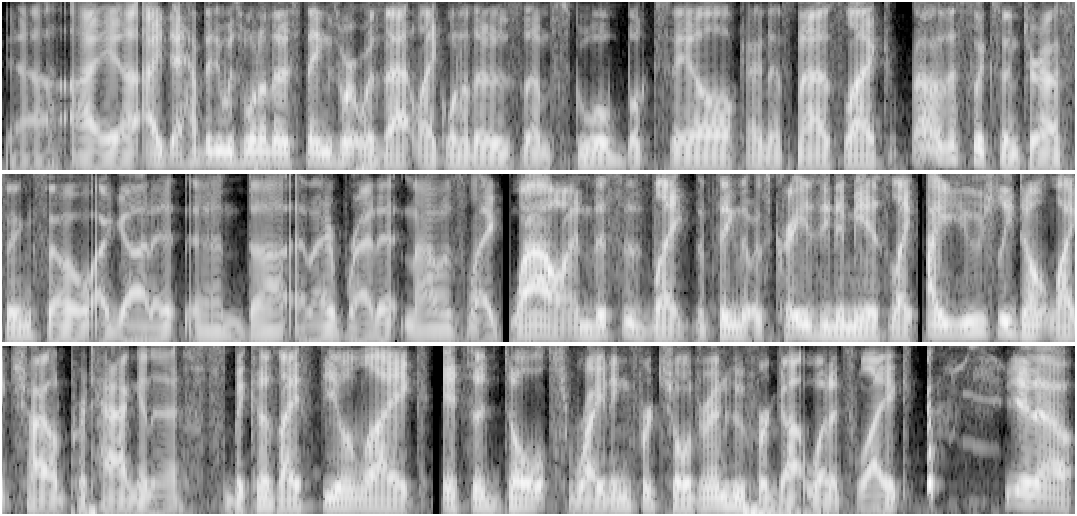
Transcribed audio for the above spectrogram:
Yeah, I uh, I happened. It was one of those things where it was at like one of those um, school book sale kind of. And I was like, oh, this looks interesting. So I got it and uh, and I read it, and I was like, wow. And this is like the thing that was crazy to me is like I usually don't like child protagonists because I feel like it's adults writing for children who forgot what it's like. you know,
